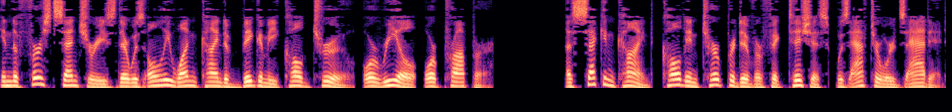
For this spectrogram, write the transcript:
in the first centuries there was only one kind of bigamy called true, or real, or proper. A second kind, called interpretive or fictitious, was afterwards added.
